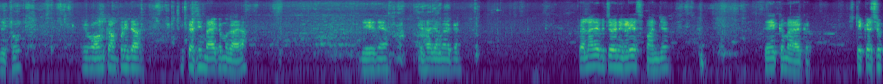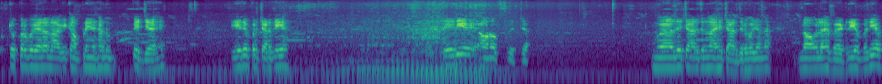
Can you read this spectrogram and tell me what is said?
ਦੇਖੋ। ਇਹ ਵੌਨ ਕੰਪਨੀ ਦਾ ਇੱਕ ਅਸੀਂ ਮੈਕ ਮੰਗਾਇਆ। ਦੇਖਦੇ ਹਾਂ ਕਿਹੋ ਜਿਹਾ ਮੈਕ ਪਹਿਲਾਂ ਦੇ ਵਿੱਚੋਂ ਇਹ ਨਿਕਲਿਆ ਸਪੰਜ ਤੇ ਇੱਕ ਮੈਕ ਸਟicker ਟੁੱਕਰ ਵਗੈਰਾ ਲਾ ਕੇ ਕੰਪਨੀ ਨੇ ਸਾਨੂੰ ਭੇਜਿਆ ਇਹ। ਇਹਦੇ ਉੱਪਰ ਚੜ੍ਹਦੀ ਹੈ ਤੇ ਇਹਦੀ ਆਨ ਆਫ ਸਵਿਚ ਆ। ਮੋਬਾਈਲ ਦੇ ਚਾਰਜਰ ਨਾਲ ਇਹ ਚਾਰਜਰ ਹੋ ਜਾਂਦਾ। ਲੌਂਗ ਲਾਈਫ ਬੈਟਰੀ ਆ, ਵਧੀਆ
